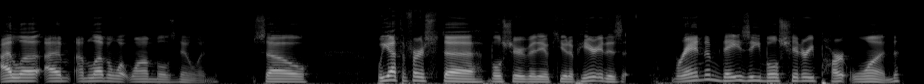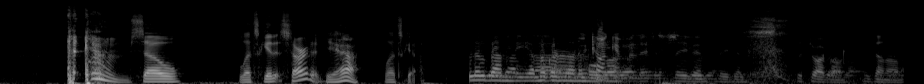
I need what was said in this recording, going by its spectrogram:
I love I'm I'm loving what Womble's doing. So we got the first uh, bullshit video queued up here. It is Random DayZ Bullshittery Part One. so let's get it started. Yeah. Let's go. Little Bambi, I'm not gonna run We him can't over. give him a lift. Leave him, leave him. Just drive on. He's unarmed.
